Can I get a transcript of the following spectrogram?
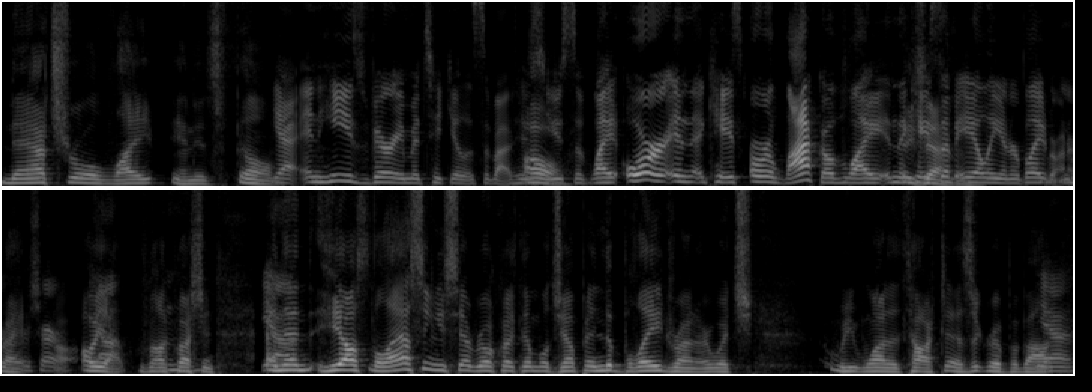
natural light in his film. Yeah, and he's very meticulous about his Oh. use of light, or in the case, or lack of light in the case of Alien or Blade Runner, Right. for sure. Oh yeah, without question. Yeah. And then he also the last thing he said real quick, then we'll jump into Blade Runner, which we wanted to talk to as a group about Yeah.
